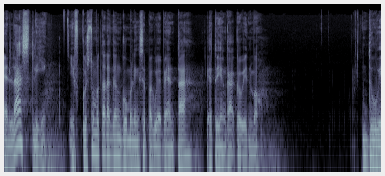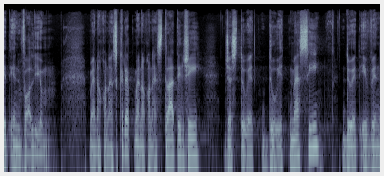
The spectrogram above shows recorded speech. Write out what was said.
And lastly, if gusto mo talagang gumaling sa pagbebenta, ito yung gagawin mo. Do it in volume. Meron ko ng script, meron ko ng strategy, just do it. Do it messy, do it even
